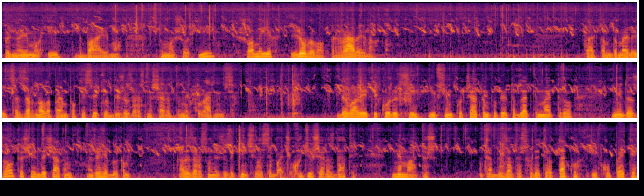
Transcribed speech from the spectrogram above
пильнуємо і дбаємо. Тому що і що ми їх любимо? Правильно. Так, там домелюється зерно, лапаємо поки світло, біжу, зараз ми ще раз до них повернемося. Давав я ті куриці і всім курчатам по пів таблетки метро мідозол, то ще індичатам, загибликам. Але зараз вони вже закінчилися, бачу, хотів ще раз дати. Нема. Тож треба буде завтра сходити в аптеку і купити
